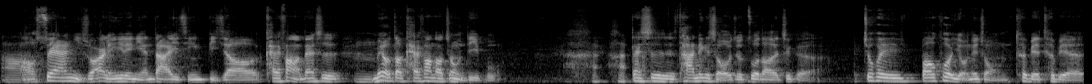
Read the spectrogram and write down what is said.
然后啊，虽然你说二零一零年大家已经比较开放了，但是没有到开放到这种地步。但是他那个时候就做到了这个，就会包括有那种特别特别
